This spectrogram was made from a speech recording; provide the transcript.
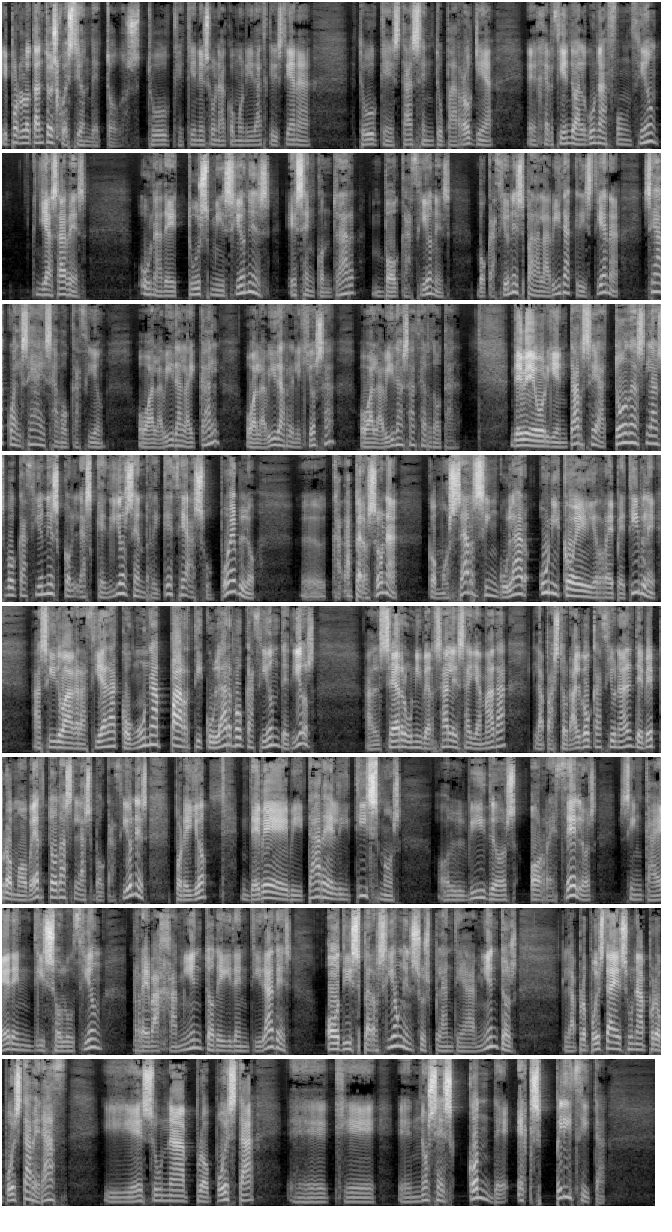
Y por lo tanto es cuestión de todos. Tú que tienes una comunidad cristiana, tú que estás en tu parroquia, ejerciendo alguna función, ya sabes, una de tus misiones es encontrar vocaciones, vocaciones para la vida cristiana, sea cual sea esa vocación, o a la vida laical, o a la vida religiosa, o a la vida sacerdotal. Debe orientarse a todas las vocaciones con las que Dios enriquece a su pueblo. Eh, cada persona, como ser singular, único e irrepetible, ha sido agraciada con una particular vocación de Dios. Al ser universal esa llamada, la pastoral vocacional debe promover todas las vocaciones. Por ello, debe evitar elitismos, olvidos o recelos, sin caer en disolución, rebajamiento de identidades o dispersión en sus planteamientos. La propuesta es una propuesta veraz y es una propuesta eh, que eh, no se esconde, explícita.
